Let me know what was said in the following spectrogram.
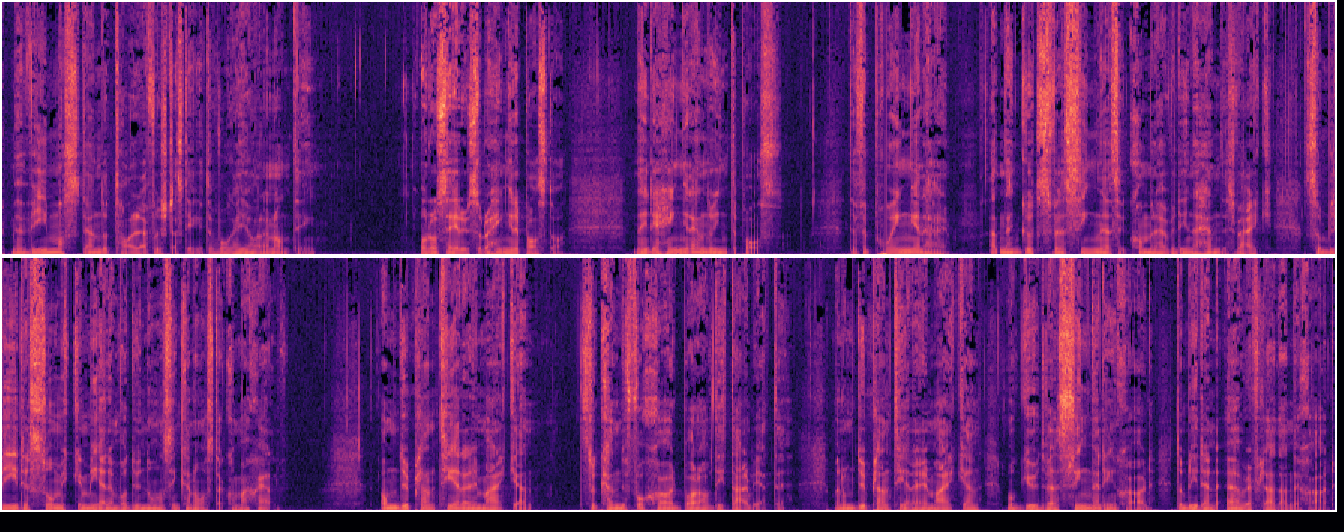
Men vi måste ändå ta det där första steget och våga göra någonting. Och då säger du, så då hänger det på oss då? Nej, det hänger ändå inte på oss. Därför poängen är att när Guds välsignelse kommer över dina händers verk så blir det så mycket mer än vad du någonsin kan åstadkomma själv. Om du planterar i marken så kan du få skörd bara av ditt arbete. Men om du planterar i marken och Gud välsignar din skörd, då blir det en överflödande skörd.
